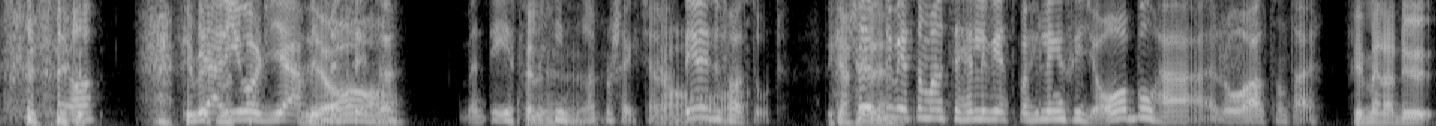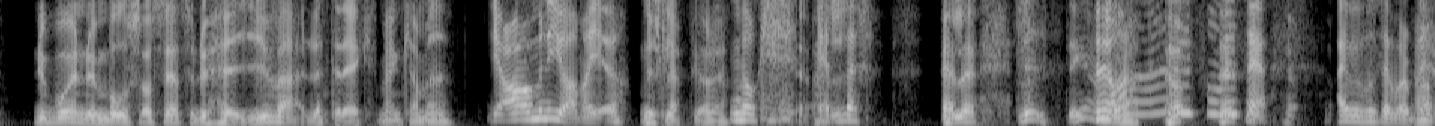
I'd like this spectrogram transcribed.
det Ja. Det som hade ju varit jävligt ja. mysigt. Men det är ett sånt himla projekt känner jag. Ja. Det är lite för stort. Det Sen det. du vet när man inte heller vet bara, hur länge ska jag bo här och allt sånt där. För jag menar, du, du bor ändå i en bostadsrätt så du höjer ju värdet direkt med en kamin. Ja, men det gör man ju. Nu släpper jag det. Men okej, eller? Eller lite grann Ja, bara. vi får väl se. Nej, vi får se vad det blir.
